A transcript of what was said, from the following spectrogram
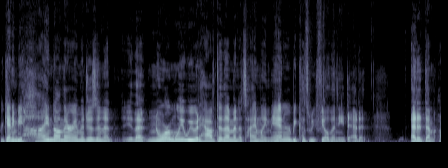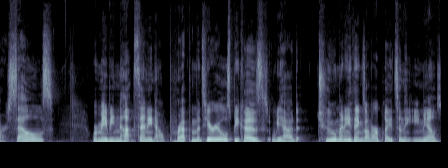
we're getting behind on their images in a that normally we would have to them in a timely manner because we feel the need to edit edit them ourselves. We're maybe not sending out prep materials because we had too many things on our plates and the emails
